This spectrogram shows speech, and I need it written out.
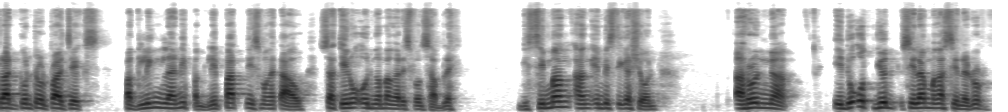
flood control projects paglingla ni paglipat ni sa mga tao sa tinuod nga mga responsable. Gisimang ang investigasyon aron nga iduot gyud silang mga senador.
